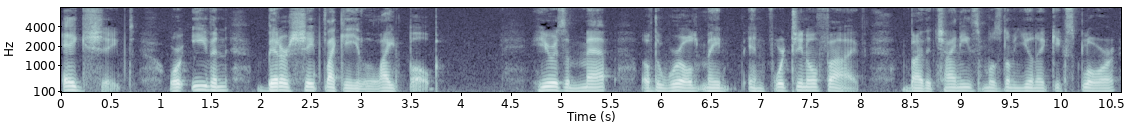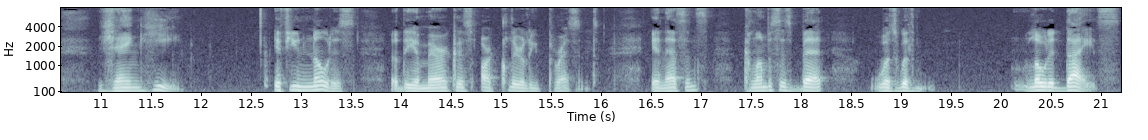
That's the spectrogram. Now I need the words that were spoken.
egg shaped, or even better shaped like a light bulb. Here is a map of the world made in 1405 by the Chinese Muslim eunuch explorer Zheng He. If you notice, the Americas are clearly present. In essence, Columbus's bet was with loaded dice,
